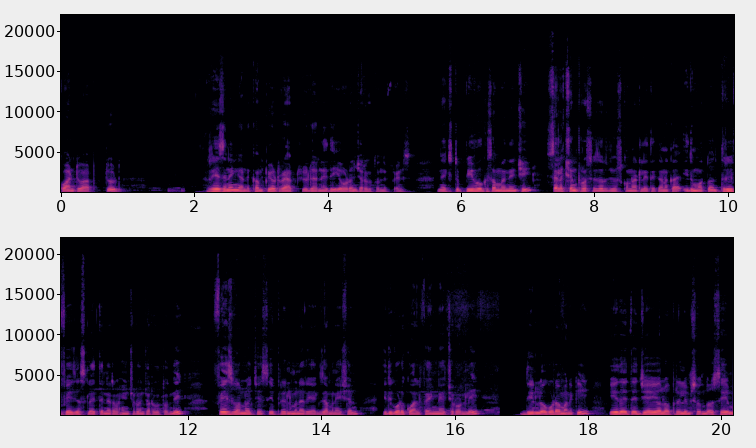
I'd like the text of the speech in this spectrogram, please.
quantitative aptitude reasoning and computer aptitude అనేది ఇవ్వడం జరుగుతుంది ఫ్రెండ్స్. నెక్స్ట్ పీఓకి సంబంధించి సెలక్షన్ ప్రొసీజర్ చూసుకున్నట్లయితే కనుక ఇది మొత్తం త్రీ ఫేజెస్లో అయితే నిర్వహించడం జరుగుతుంది. ఫేజ్ వన్ వచ్చేసి ప్రిలిమినరీ ఎగ్జామినేషన్ ఇది కూడా క్వాలిఫైయింగ్ నేచర్ ఓన్లీ. దీనిలో కూడా మనకి ఏదైతే జేఏలో ప్రిలిమ్స్ ఉందో సేమ్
